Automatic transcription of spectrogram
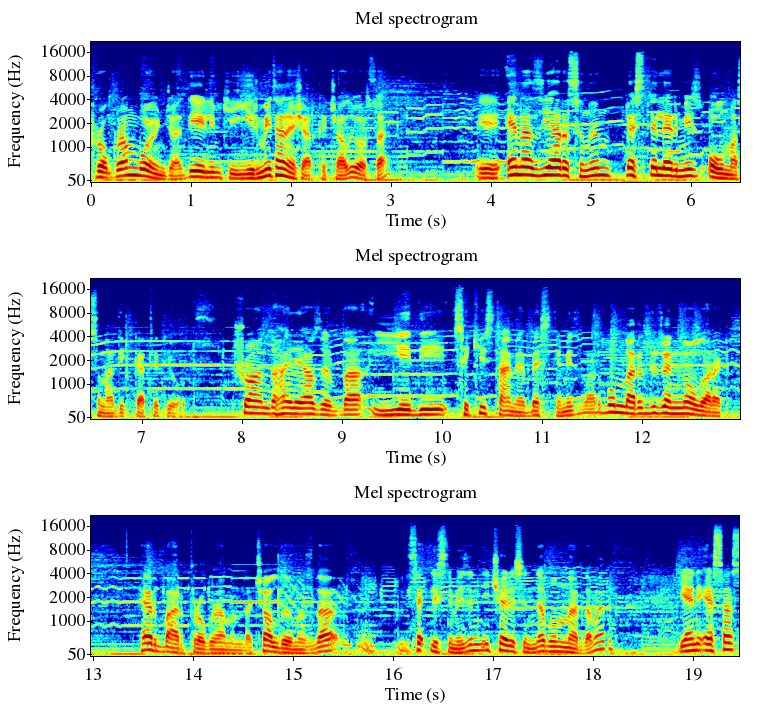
program boyunca diyelim ki 20 tane şarkı çalıyorsak e, en az yarısının bestelerimiz olmasına dikkat ediyoruz. Şu anda hali hazırda 7-8 tane bestemiz var. Bunları düzenli olarak her bar programında çaldığımızda set listemizin içerisinde bunlar da var. Yani esas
